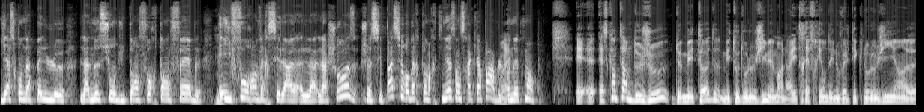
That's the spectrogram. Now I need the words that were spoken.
il y a ce qu'on appelle le, la notion du temps fort, temps faible et il faut renverser la, la, la chose, je ne sais pas si Roberto Martinez en sera capable, Ouais. honnêtement. Et, Est-ce qu'en termes de jeu, de méthode, méthodologie même, hein, là, il est très friand des nouvelles technologies, hein,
